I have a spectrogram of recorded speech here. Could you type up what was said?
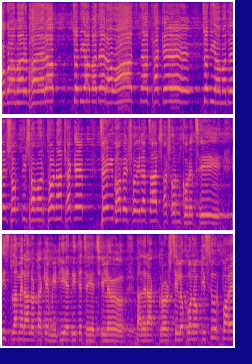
ওগো আমার ভাইয়েরা, যদি আমাদের আওয়াজ না থাকে যদি আমাদের শক্তি সামর্থ্য না থাকে, যেইভাবে স্বৈরাচার শাসন করেছে, ইসলামের আলোটাকে মিটিয়ে দিতে চেয়েছিল। তাদের আক্রোশ ছিল কোনো কিছুর পরে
